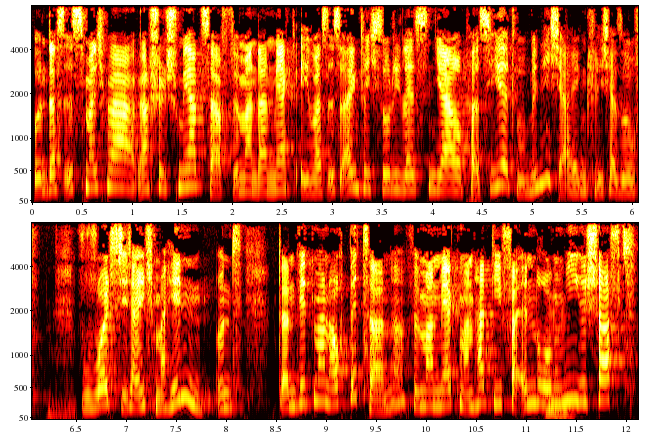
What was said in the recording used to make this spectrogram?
und das ist manchmal ganz schön schmerzhaft, wenn man dann merkt, ey, was ist eigentlich so die letzten Jahre passiert? Wo bin ich eigentlich? Also, wo wollte ich eigentlich mal hin? Und dann wird man auch bitter, ne? Wenn man merkt, man hat die Veränderung mhm. nie geschafft.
